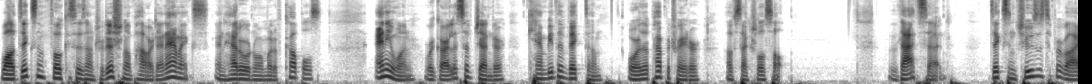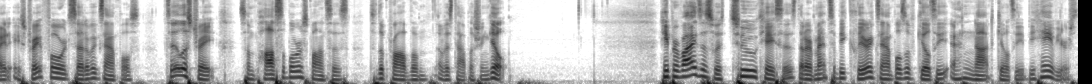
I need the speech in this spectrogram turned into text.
While Dixon focuses on traditional power dynamics and heteronormative couples, anyone, regardless of gender, can be the victim or the perpetrator of sexual assault. That said, Dixon chooses to provide a straightforward set of examples to illustrate some possible responses to the problem of establishing guilt. He provides us with two cases that are meant to be clear examples of guilty and not guilty behaviors.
